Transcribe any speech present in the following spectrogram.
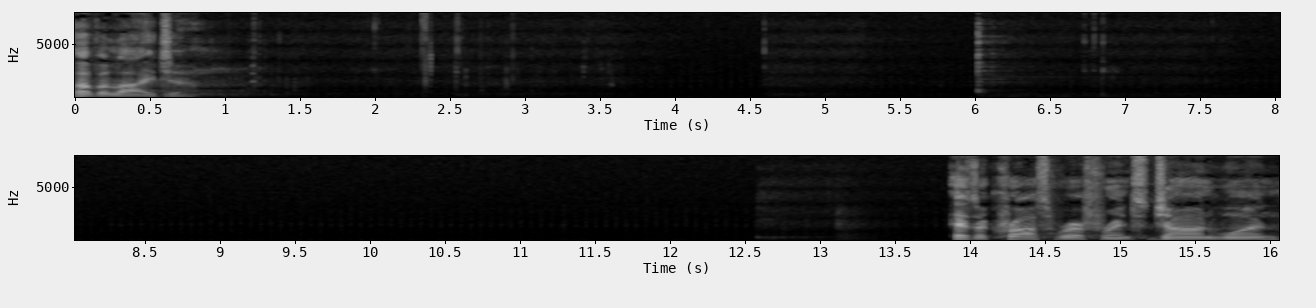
of Elijah. As a cross reference, John 1,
